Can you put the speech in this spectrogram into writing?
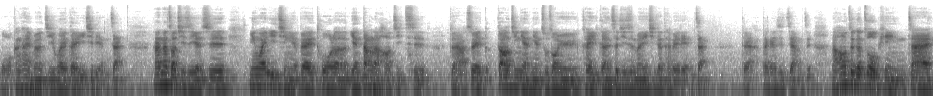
我看看有没有机会可以一起联展，那那时候其实也是因为疫情也被拖了延宕了好几次。对啊，所以到今年年初终于可以跟设计师们一起在台北联展，对啊，大概是这样子。然后这个作品在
